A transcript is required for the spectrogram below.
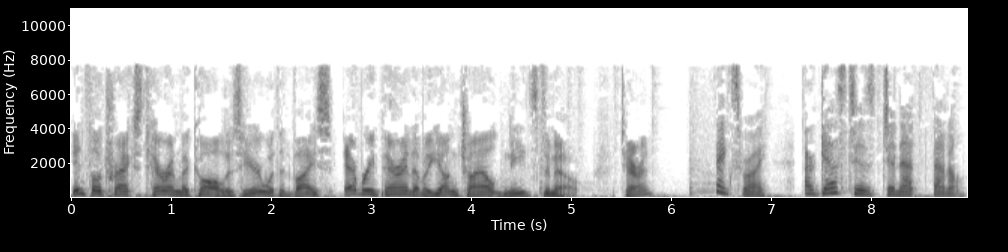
InfoTrack's Taryn McCall is here with advice every parent of a young child needs to know. Taryn? Thanks, Roy. Our guest is Janette Fennell.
